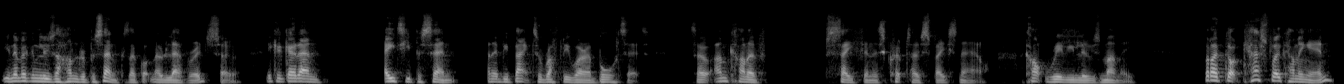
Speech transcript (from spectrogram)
you're never going to lose 100% because I've got no leverage. So it could go down 80% and it'd be back to roughly where I bought it. So I'm kind of safe in this crypto space now. I can't really lose money, but I've got cash flow coming in.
